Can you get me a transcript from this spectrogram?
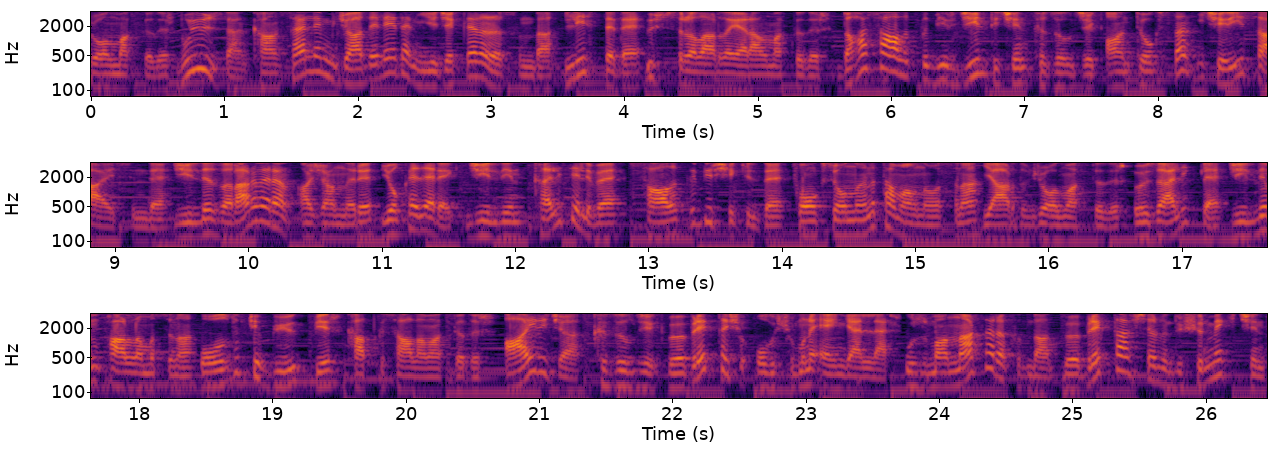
olmaktadır. Bu yüzden kanserle mücadele eden yiyecekler arasında listede üst sıralarda yer almaktadır. Daha sağlıklı bir cilt için kızılcık antioksidan içeriği sayesinde cilde zarar veren ajanları yok ederek cildin kaliteli ve sağlıklı bir şekilde fonksiyonlarını tamamlamasına yardımcı olmaktadır. Özellikle cildin parlamasına oldukça büyük bir katkı sağlamaktadır. Ayrıca kızılcık böbrek taşı oluşumunu engeller. Uzmanlar tarafından böbrek taşlarını düşürmek için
